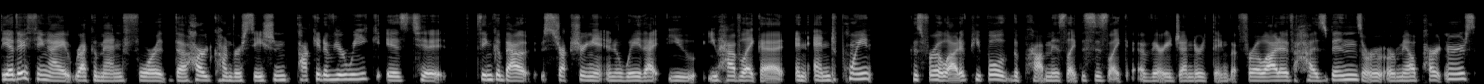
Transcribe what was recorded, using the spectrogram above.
The other thing I recommend for the hard conversation pocket of your week is to think about structuring it in a way that you you have like a an end point because for a lot of people the problem is like this is like a very gendered thing but for a lot of husbands or, or male partners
